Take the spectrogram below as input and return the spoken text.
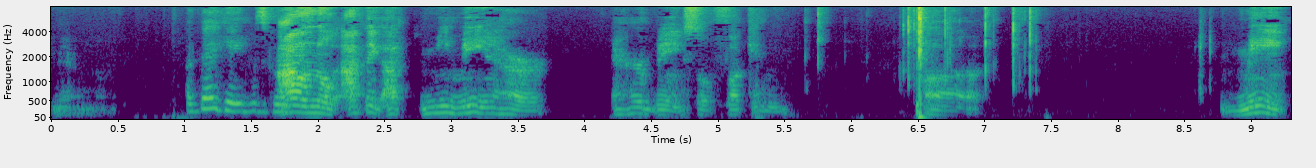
Never mind. That gave was great. I don't know. I think I, me, me and her, and her being so fucking uh, meat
